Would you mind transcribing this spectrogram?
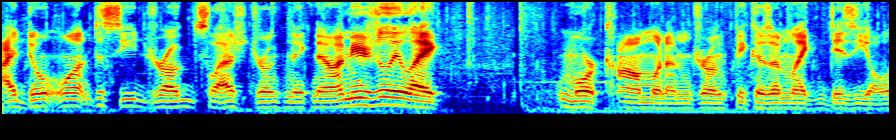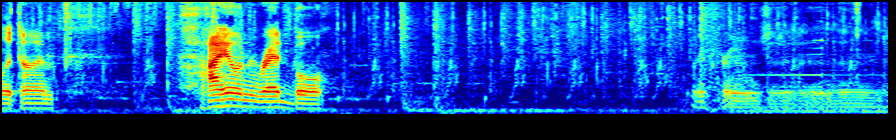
I don't want to see drugged slash drunk Nick now. I'm usually, like, more calm when I'm drunk because I'm, like, dizzy all the time. High on Red Bull. My friends... Uh,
